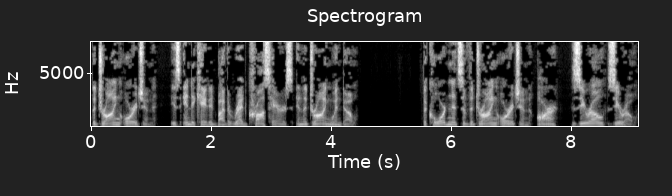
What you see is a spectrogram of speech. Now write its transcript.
The drawing origin is indicated by the red crosshairs in the drawing window. The coordinates of the drawing origin are 0, 0.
